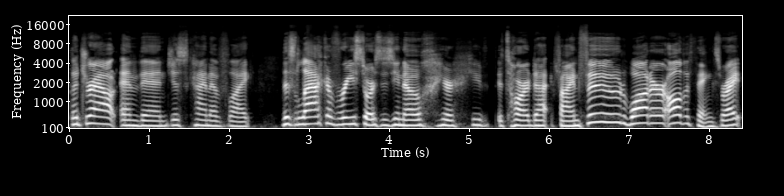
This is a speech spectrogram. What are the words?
the drought, and then just kind of like this lack of resources, you know, you're you, it's hard to find food, water, all the things, right?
